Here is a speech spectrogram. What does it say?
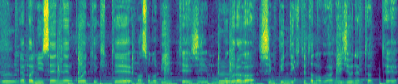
うんね。うん、やっぱり2000年超えてきて、まあ、そのヴィンテージ、うん、僕らが新品で着てたのが20年経って、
